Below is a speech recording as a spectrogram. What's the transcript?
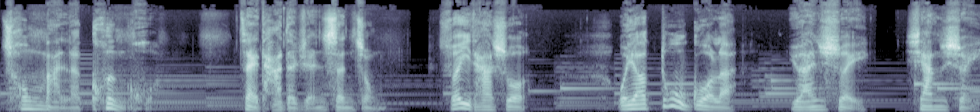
充满了困惑。在他的人生中，所以他说：“我要渡过了原水、湘水，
